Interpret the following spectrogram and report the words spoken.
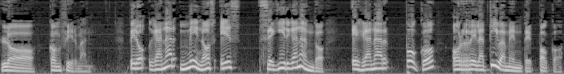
lo confirman. Pero ganar menos es seguir ganando, es ganar poco o relativamente poco,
